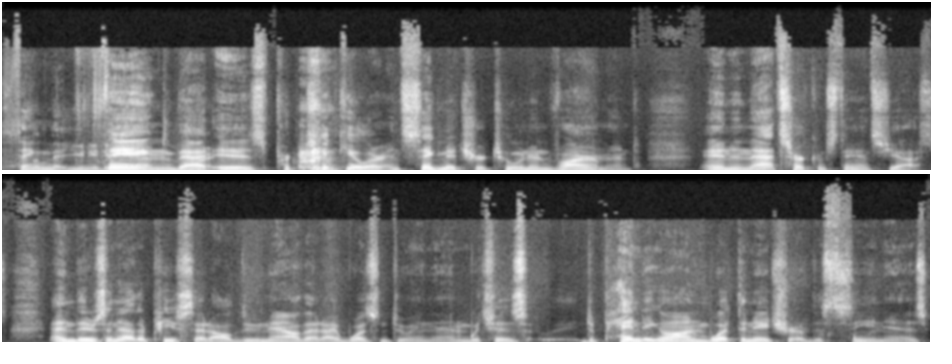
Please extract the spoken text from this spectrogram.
thing that you need thing to get. that right. is particular and signature to an environment. And in that circumstance, yes. And there's another piece that I'll do now that I wasn't doing then, which is depending on what the nature of the scene is,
